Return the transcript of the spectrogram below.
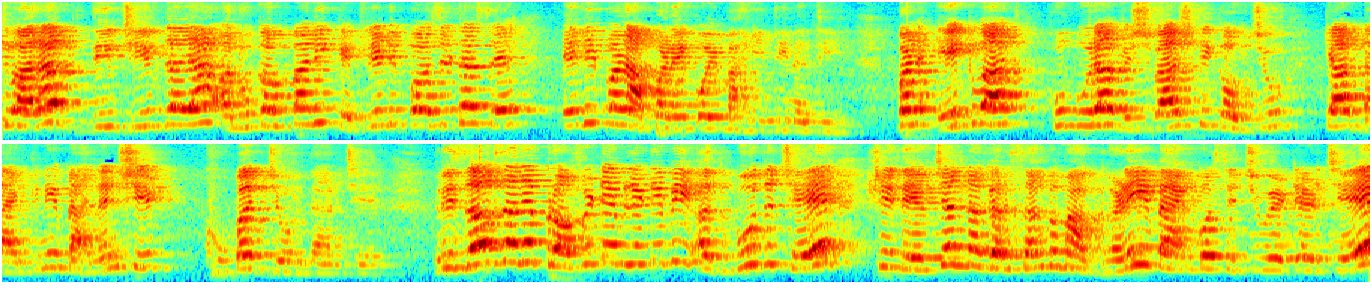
દ્વારા જીવદયા અનુકંપાની કેટલી ડિપોઝિટ હશે? એની પણ આપણને કોઈ માહિતી નથી. પણ એક વાત હું પૂરા વિશ્વાસથી કહું છું કે આ બેંકની બેલેન્સ શીટ ખૂબ જ જોરદાર છે. રિઝર્વ્સ અને પ્રોફિટેબિલિટી બી અદ્ભુત છે. શ્રી દેવચંદ નગર સંઘમાં ઘણી બેંકો સિચ્યુએટેડ છે,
